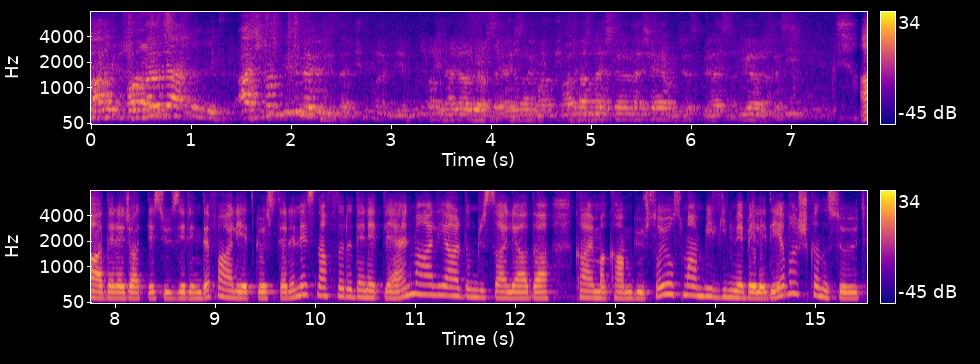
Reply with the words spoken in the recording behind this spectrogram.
artık açmak bizim elimizde. Vatandaşlara da şey yapacağız, biraz uyaracağız. Ağdere Caddesi üzerinde faaliyet gösteren esnafları denetleyen Vali Yardımcısı Ali Ada, Kaymakam Gürsoy Osman Bilgin ve Belediye Başkanı Söğüt,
